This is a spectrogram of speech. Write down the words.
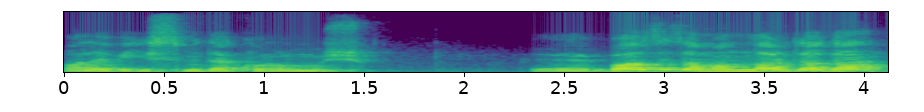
Alevi ismi de konulmuş. Ee, bazı zamanlarda da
